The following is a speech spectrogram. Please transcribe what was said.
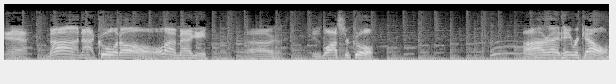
Yeah. Nah, not cool at all. Hold on, Maggie. Uh, she's lost her cool. All right. Hey, Raquel.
